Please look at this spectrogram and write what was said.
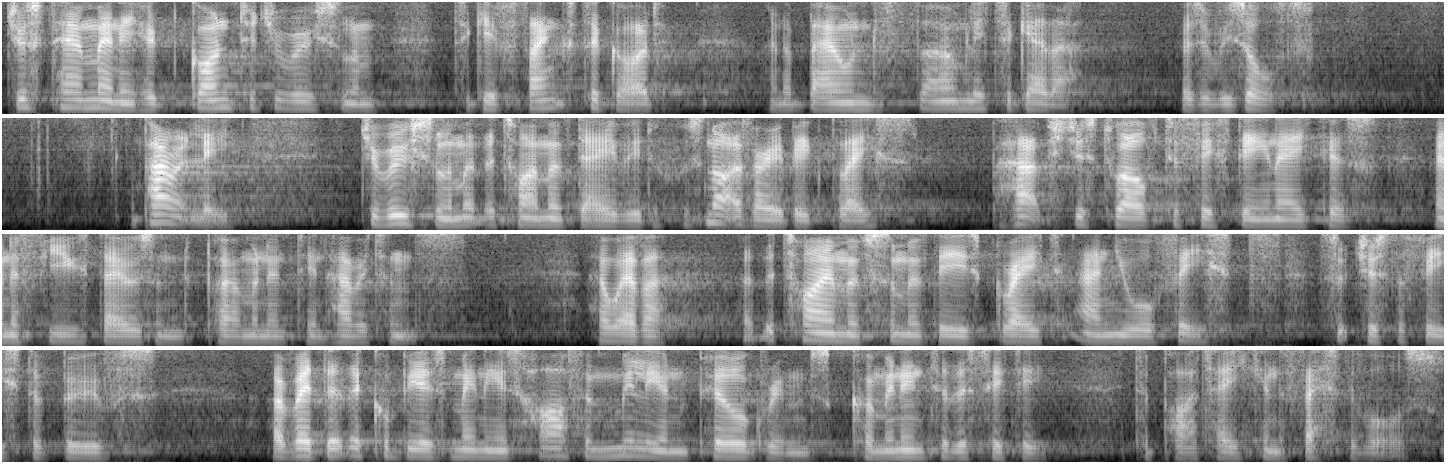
Just how many had gone to Jerusalem to give thanks to God and are bound firmly together as a result. Apparently, Jerusalem at the time of David was not a very big place perhaps just 12 to 15 acres and a few thousand permanent inhabitants. However, at the time of some of these great annual feasts, such as the Feast of Booths, I read that there could be as many as half a million pilgrims coming into the city to partake in the festivals.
